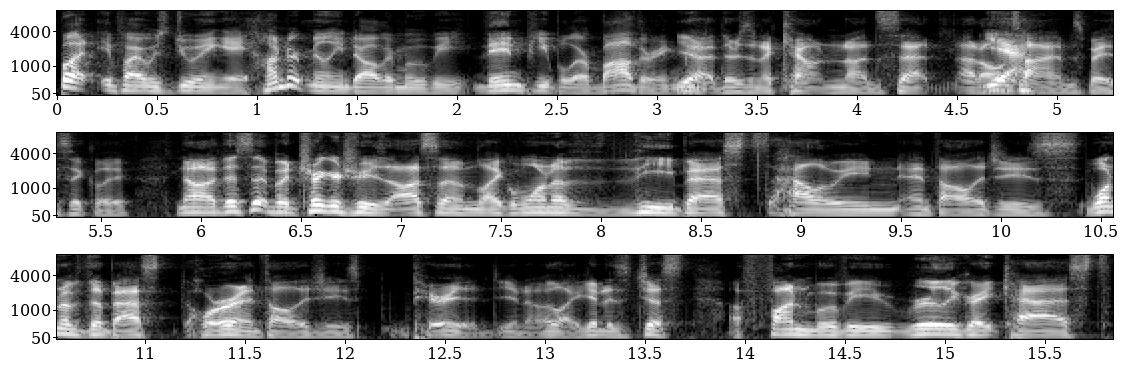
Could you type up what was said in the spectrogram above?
But if I was doing a hundred million dollar movie, then people are bothering me. Yeah, there's an accountant on set at all Yeah. times, basically. No, this but Trick or Treat is awesome. Like one of the best Halloween anthologies, one of the best horror anthologies. Period. You know, like it is just a fun movie, really great cast,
